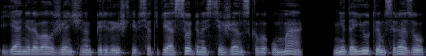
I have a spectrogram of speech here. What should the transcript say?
Я не давал женщинам передышки. Все-таки особенности женского ума не дают им сразу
